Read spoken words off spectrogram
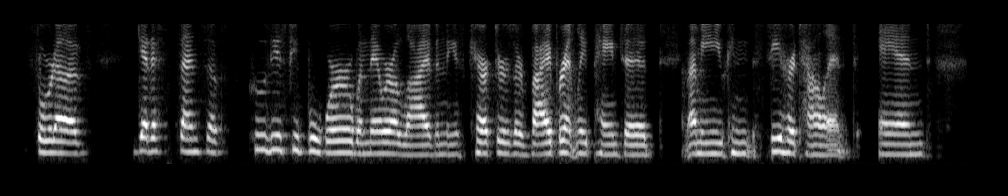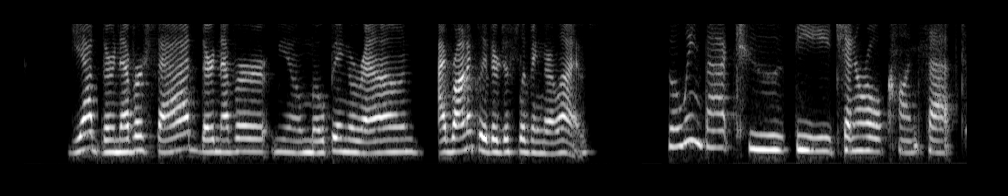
sort of get a sense of who these people were when they were alive and these characters are vibrantly painted i mean you can see her talent and yeah they're never sad. They're never you know moping around. Ironically they're just living their lives. Going back to the general concept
